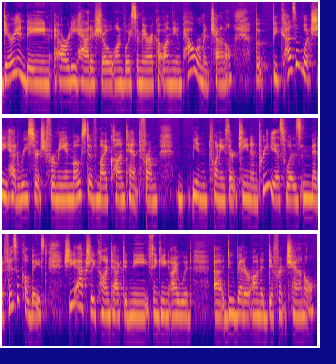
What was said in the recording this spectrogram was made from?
Gary and Dane already had a show on Voice America on the Empowerment Channel, but because of what she had researched for me, and most of my content from in 2013 and previous was metaphysical based, she actually contacted me thinking I would uh, do better on a different channel.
